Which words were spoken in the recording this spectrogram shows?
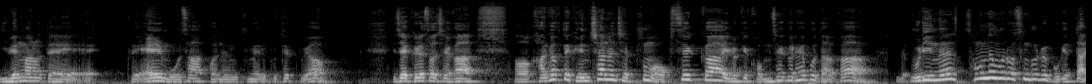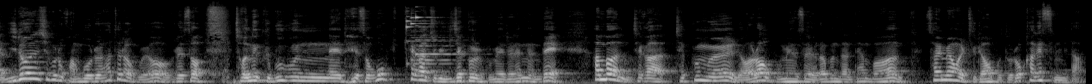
200만 원대 그 L 모사 거는 구매를 못했고요. 이제 그래서 제가 어, 가격대 괜찮은 제품 없을까 이렇게 검색을 해보다가 우리는 성능으로 승부를 보겠다 이런 식으로 광고를 하더라고요. 그래서 저는 그 부분에 대해서 혹해가지고 이 제품을 구매를 했는데 한번 제가 제품을 열어보면서 여러분들한테 한번 설명을 드려보도록 하겠습니다.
